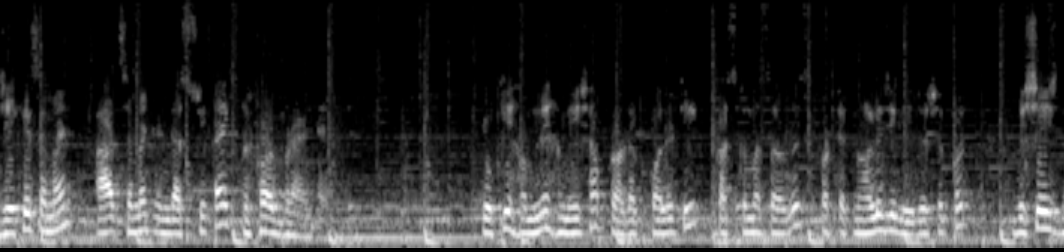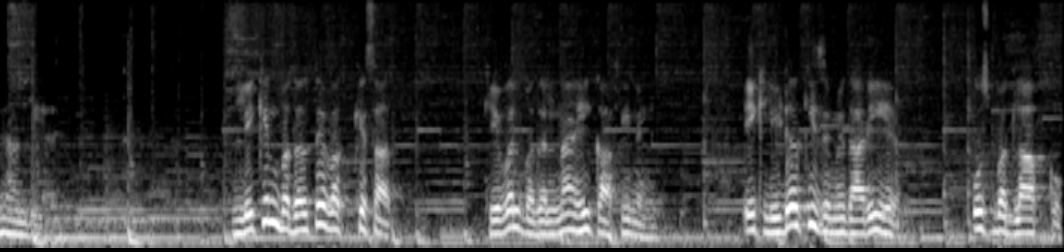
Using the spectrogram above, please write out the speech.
जेके सीमेंट आज सीमेंट इंडस्ट्री का एक प्रेफर्ड ब्रांड है क्योंकि हमने हमेशा प्रोडक्ट क्वालिटी कस्टमर सर्विस और टेक्नोलॉजी लीडरशिप पर विशेष ध्यान दिया है। लेकिन बदलते वक्त के साथ केवल बदलना ही काफ़ी नहीं एक लीडर की ज़िम्मेदारी है उस बदलाव को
